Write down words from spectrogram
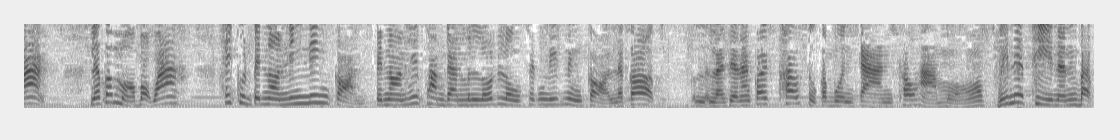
มาก แล้วก็หมอบอกว่า ให้คุณไปนอนนิ่งๆก่อน ไปนอนให้ความดันมันลดลงสักนิดหนึ่งก่อน แล้วก็หลังจากนั้นก็เข้าสู่กระบวนการเข้าหาหมอ วินาทีนั้นแบบ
